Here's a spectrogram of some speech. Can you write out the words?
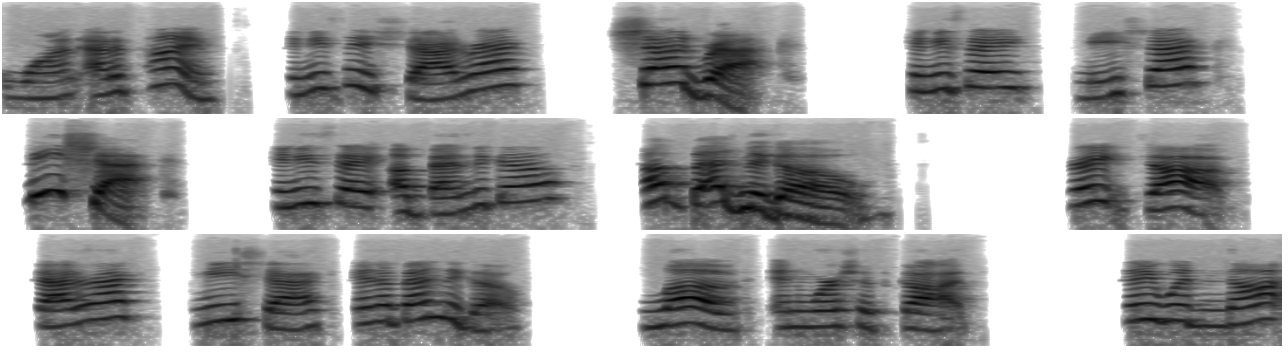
one at a time. Can you say Shadrach? Shadrach, Can you say Meshach? Meshach, Can you say Abednego? Abednego. Great job. Shadrach, Meshach, and Abednego loved and worshiped God. They would not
